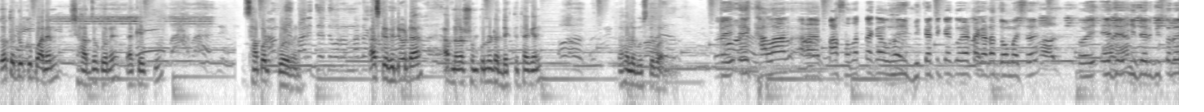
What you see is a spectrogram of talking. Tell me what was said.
যতটুকু পারেন সাহায্য করে তাকে একটু সাপোর্ট করবেন। আজকের ভিডিওটা আপনারা সম্পূর্ণটা দেখতে থাকেন, তাহলে বুঝতে পারবেন। পাঁচ হাজার টাকা উনি টিকা করে টাকাটা জমাইছে। তো এই যে ঈদের ভিতরে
